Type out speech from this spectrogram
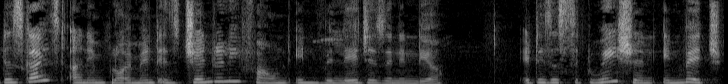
Disguised unemployment is generally found in villages in India. It is a situation in which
